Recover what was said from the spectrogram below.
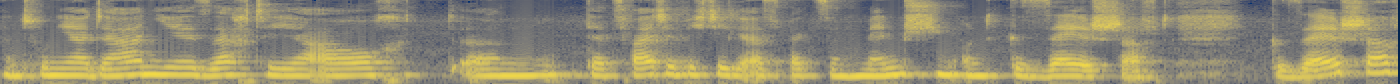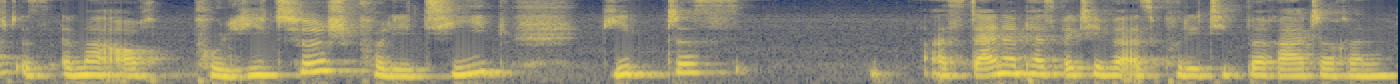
Antonia Daniel sagte ja auch, ähm, der zweite wichtige Aspekt sind Menschen und Gesellschaft. Gesellschaft ist immer auch politisch, Politik. Gibt es aus deiner Perspektive als Politikberaterin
